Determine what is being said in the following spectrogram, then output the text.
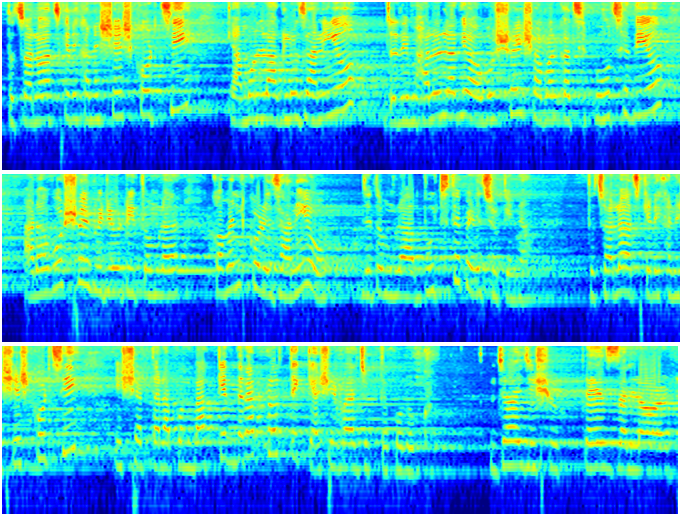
তো চলো আজকের এখানে শেষ করছি। কেমন লাগল জানিও। যদি ভালো লাগে অবশ্যই সবার কাছে পৌঁছে দিও। আর অবশ্যই ভিডিওটি তোমরা কমেন্ট করে জানিও। যে তোমরা বুঝতে পেরেছ কি না তো চলো আজকের এখানে শেষ করছি। ঈশ্বর তার আপন বাক্যের দ্বারা প্রত্যেককে আশীর্বাদ যুক্ত করুক। জয় যিশু প্রেজ দ্য লর্ড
